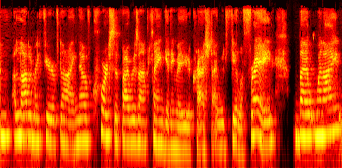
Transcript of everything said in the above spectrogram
a lot of my fear of dying. Now, of course, if I was on a plane getting ready to crash, I would feel afraid. But when I,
